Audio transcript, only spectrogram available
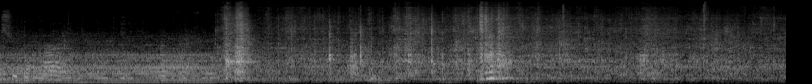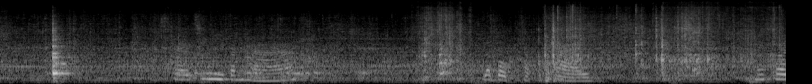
ื่อสุขภาพใครที่มีปัญหา ระบบขับถ่าย ไม่ค่อย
